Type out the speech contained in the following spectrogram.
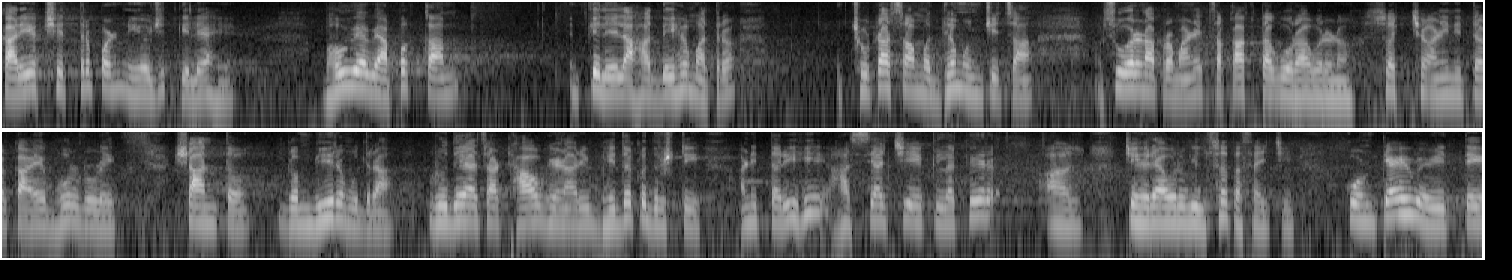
कार्यक्षेत्र पण नियोजित केले आहे. भव्य व्यापक काम केलेला हा देह मात्र छोटासा मध्यम उंचीचा सुवर्णाप्रमाणे चकाकता गोरावर्ण स्वच्छ आणि नितळ काळे भोर डोळे शांत गंभीर मुद्रा हृदयाचा ठाव घेणारी भेदक दृष्टी आणि तरीही हास्याची एक लकेर चेहऱ्यावर विलसत असायची. कोणत्याही वेळी ते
